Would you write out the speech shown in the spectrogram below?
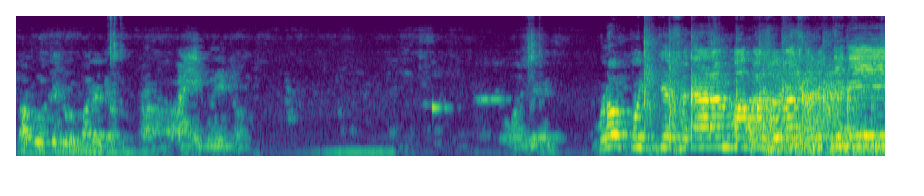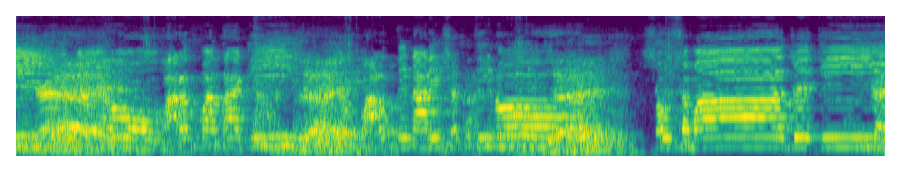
બાબુ કેટલું ભરે છો એક મિનિટ. બોલો પૂજ્ય સદારામ બાપા સેવા સમિતિની જય હો. ભારત માતા કી ભારતની નારી શક્તિનો સૌ સમાજ કી જય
